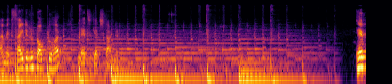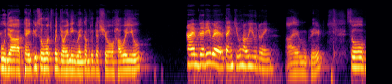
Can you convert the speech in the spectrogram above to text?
I'm excited to talk to her. Let's get started. Hey Pooja, thank you so much for joining. Welcome to the show. How are you? I'm very well. Thank you. How are you doing? I am great. So,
